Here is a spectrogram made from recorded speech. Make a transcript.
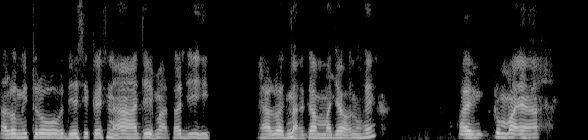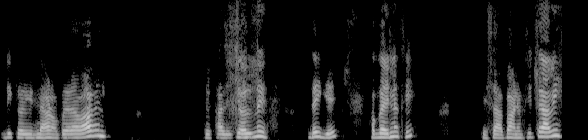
હાલો મિત્રો, જય શ્રી કૃષ્ણ. જય માતાજી હાલો આજ મારા ગામમાં જવાનું છે ટુંબાયા દીકરી દાણો પહેરાવા આવે ને, તે ખાલી ચલ ને દઈ ગઈ. હગાઈ નથી. તે સા પાણી પીતા આવી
